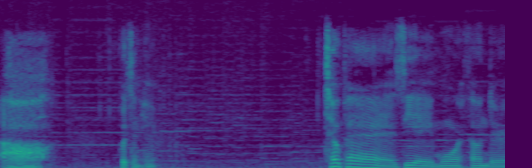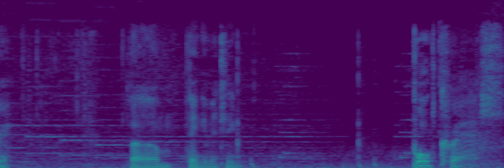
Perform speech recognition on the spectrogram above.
Ah, oh, what's in here? Topaz, yay, more thunder. Um, thingamajig. Bolt crash.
